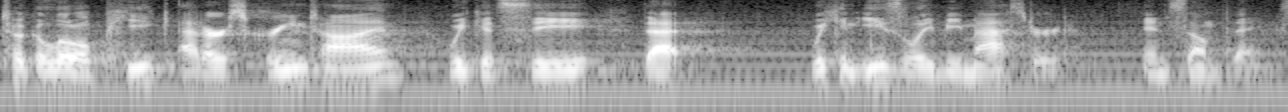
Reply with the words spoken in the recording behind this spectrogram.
took a little peek at our screen time, we could see that we can easily be mastered in some things.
